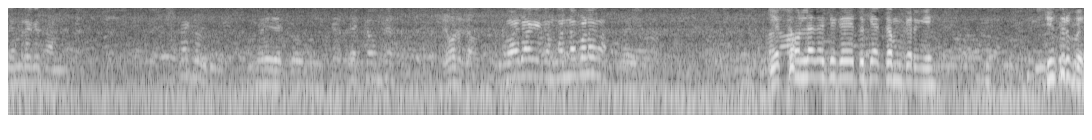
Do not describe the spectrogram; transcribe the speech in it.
कैमरे के सामने। काय करतो नाही एक एवढं काम वहाँ जाके कम करना पड़ेगा? इक्यावन लगा के गए तो क्या कम करेंगे? तीस रुपए?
